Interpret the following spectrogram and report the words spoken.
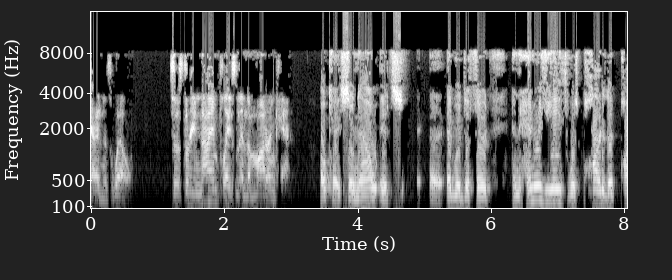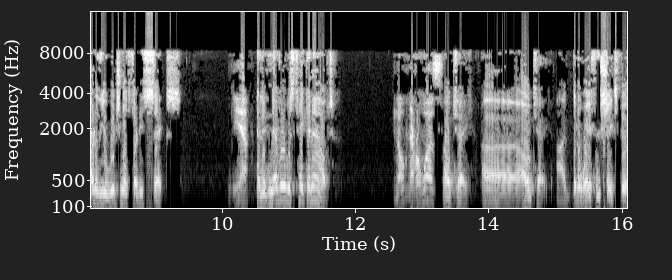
canon as well. So there's 39 plays in, the modern canon. Okay, so now it's uh, Edward III, and Henry VIII was part of it, part of the original 36, Yep. and it never was taken out. Nope, never was. Okay, uh, okay. I've been away from Shakespeare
